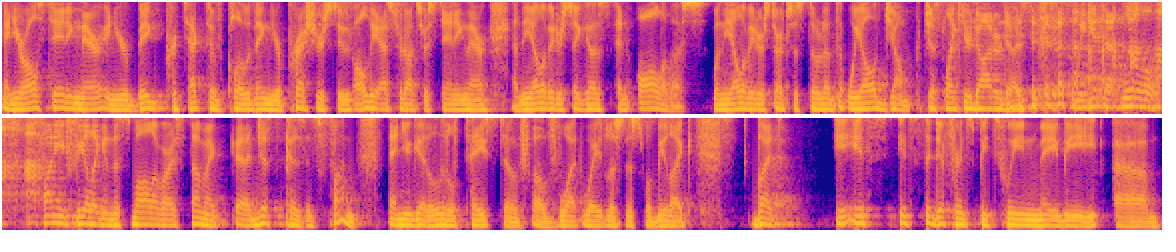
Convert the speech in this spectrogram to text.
and you're all standing there in your big protective clothing, your pressure suit. All the astronauts are standing there and the elevator takes us. and all of us, when the elevator starts to slow down, we all jump just like your daughter does. so we get that little funny feeling in the small of our stomach uh, just because it's fun. And you get a little taste of, of what weightlessness will be like. But it's it's the difference between maybe um,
